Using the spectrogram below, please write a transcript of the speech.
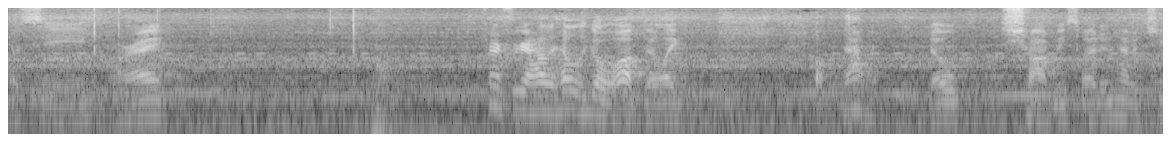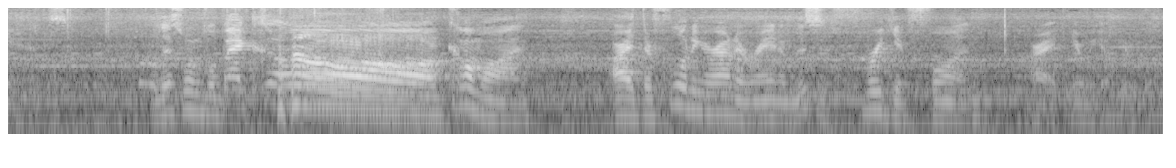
Let's see. Alright. Trying to figure out how the hell to go up. They're like. Oh, that one. Nope. Shot me, so I didn't have a chance. Will this one go back? Oh, come on. Alright, they're floating around at random. This is freaking fun. Alright, here we go. Here we go. Here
